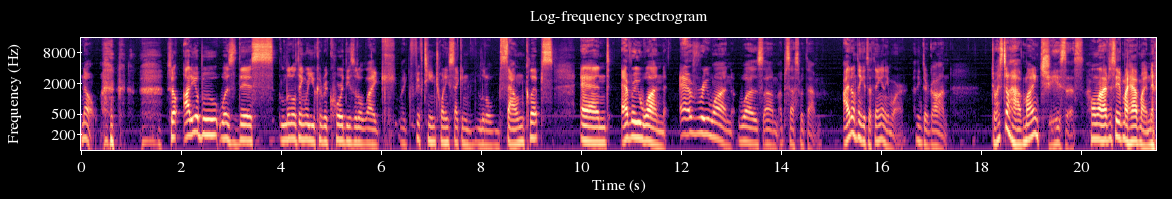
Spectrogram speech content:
No. so audio boo was this little thing where you could record these little like like 15 20 second little sound clips and everyone everyone was um, obsessed with them i don't think it's a thing anymore i think they're gone do i still have mine jesus hold on i have to see if i have mine maybe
